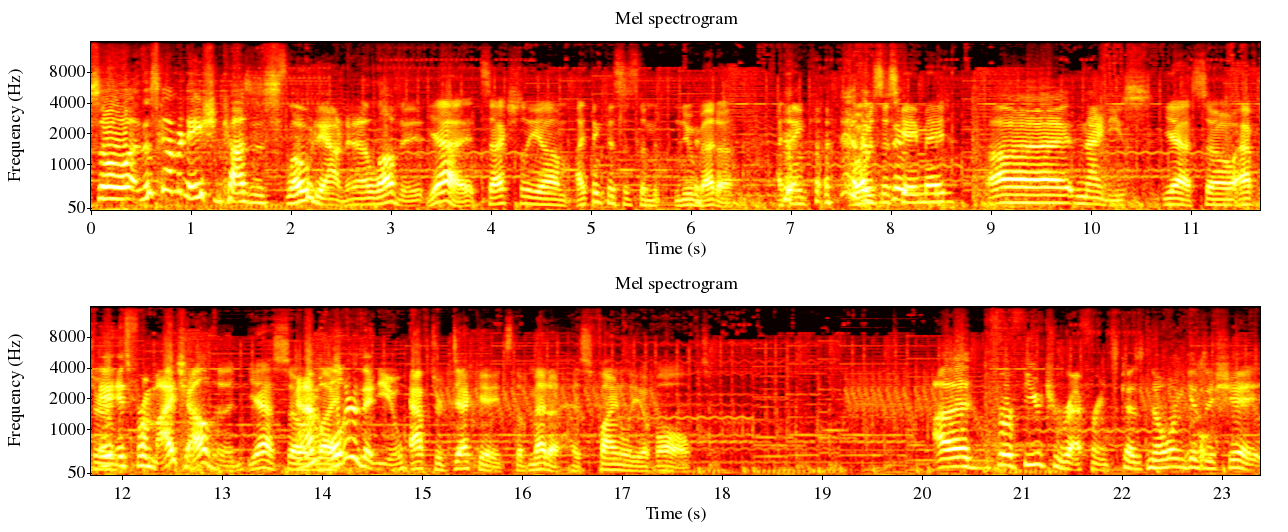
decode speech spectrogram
So this combination causes a slowdown, and I love it. Yeah, it's actually. Um, I think this is the m- new meta. I think. What was this game made? Uh, 90s. Yeah. So after. It, it's from my childhood, yeah. So and I'm like older than you. after decades, the meta has finally evolved. Uh, for future reference, because no one gives a shit,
